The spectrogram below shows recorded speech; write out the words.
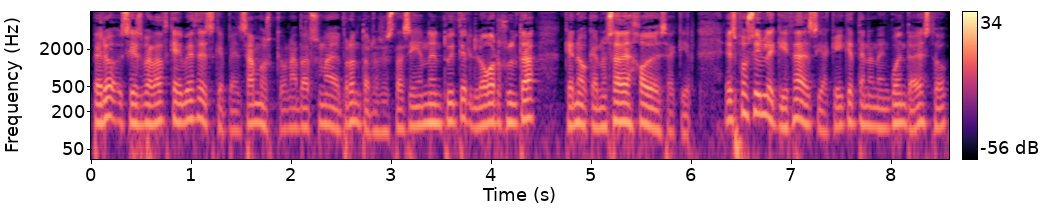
Pero si es verdad que hay veces que pensamos que una persona de pronto nos está siguiendo en Twitter y luego resulta que no, que nos ha dejado de seguir. Es posible quizás, y aquí hay que tener en cuenta esto,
